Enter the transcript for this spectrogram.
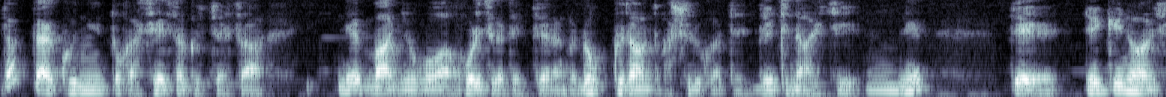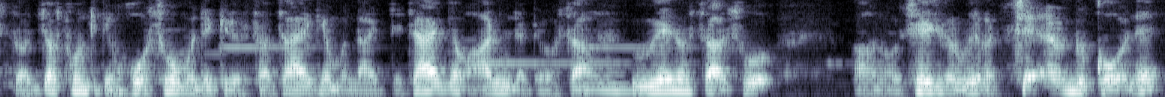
だったら国とか政策してさ、ね、まあ日本は法律ができてなんかロックダウンとかするかってできないし、うんね。で、できないしさ、じゃあその時に保証もできるさ、財源もないって、財源はあるんだけどさ、上のさ、そう、あの、政治家の上が全部こうね、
